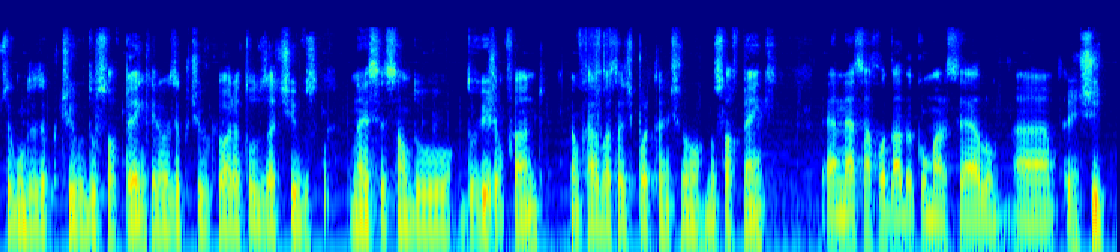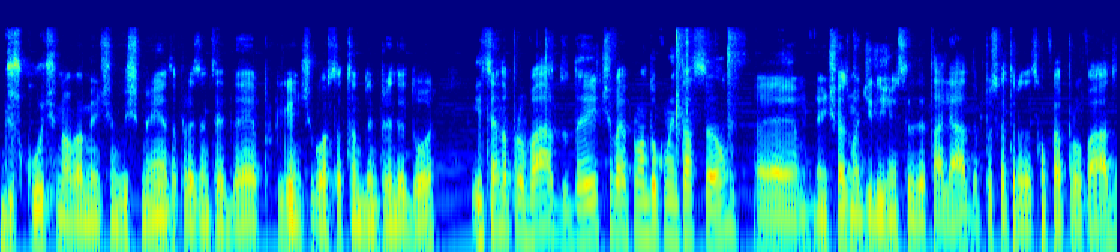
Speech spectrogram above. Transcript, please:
segundo executivo do SoftBank, ele é o executivo que olha todos os ativos, na exceção do, do Vision Fund. É um cara bastante importante no, no SoftBank. É, nessa rodada com o Marcelo, uh, a gente discute novamente investimento, apresenta ideia, por que a gente gosta tanto do empreendedor. E sendo aprovado, daí a gente vai para uma documentação, é, a gente faz uma diligência detalhada depois que a transação foi aprovada.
